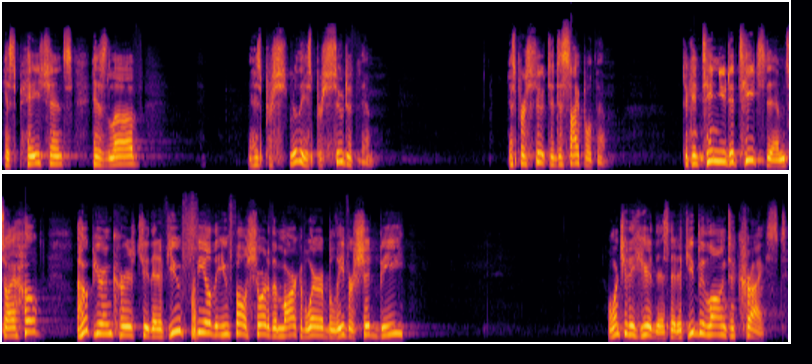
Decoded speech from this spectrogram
his patience, his love, and his really his pursuit of them. His pursuit to disciple them, to continue to teach them. So I hope I hope you're encouraged too that if you feel that you fall short of the mark of where a believer should be, I want you to hear this that if you belong to Christ,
